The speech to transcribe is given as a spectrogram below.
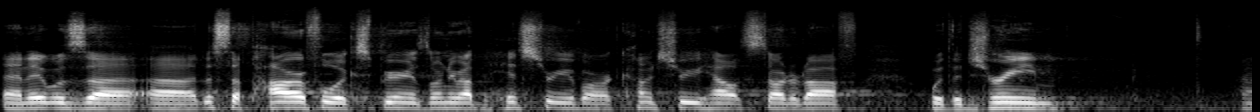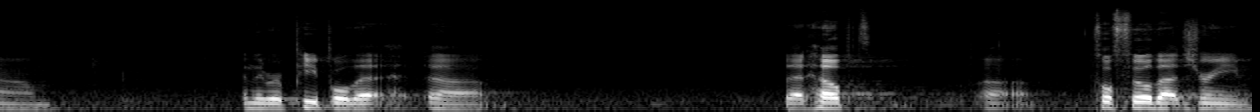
and it was uh, uh, just a powerful experience learning about the history of our country, how it started off with a dream. Um, and there were people that, uh, that helped uh, fulfill that dream.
